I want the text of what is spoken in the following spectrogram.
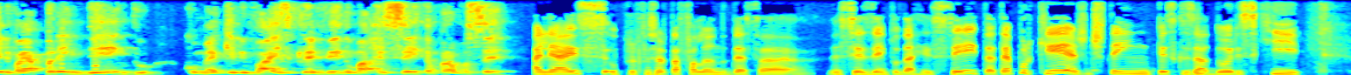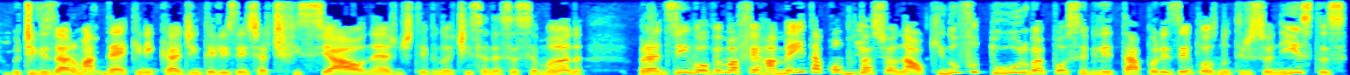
que ele vai aprendendo como é que ele vai escrevendo uma receita para você. Aliás, o professor está falando dessa, desse exemplo da receita, até porque a gente tem pesquisadores que utilizaram uma técnica de inteligência artificial, né? A gente teve notícia nessa semana, para desenvolver uma ferramenta computacional que no futuro vai possibilitar, por exemplo, aos nutricionistas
